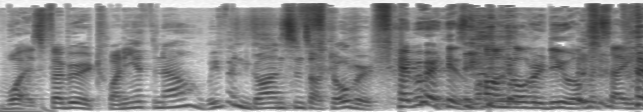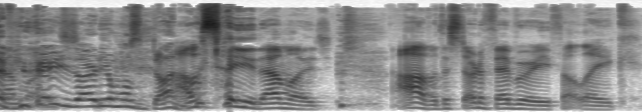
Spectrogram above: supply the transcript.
what? It's February twentieth now. We've been gone since October. February is long overdue. I'm gonna tell you that much. February's already almost done. I will tell you that much. Ah, but the start of February felt like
